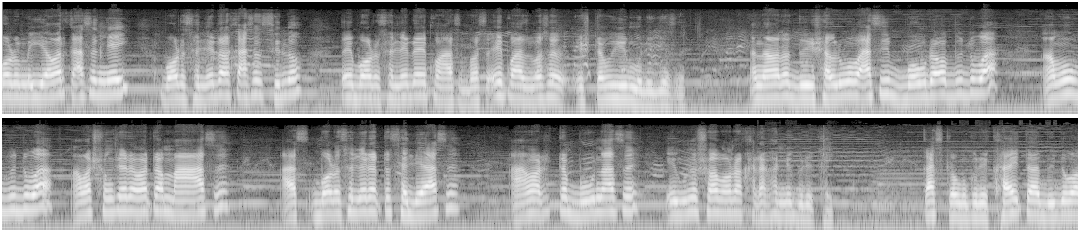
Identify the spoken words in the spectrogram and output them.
বড়ো মেয়ে আমার কাছে নেই, বড় ছেলেটা কাছে ছিল। তাই বড় ছেলেটা এই পাঁচ বছর, এই পাঁচ বছর স্টাফ হয়ে মরে গেছে। আর আমরা দুই বউ আছি বউরাও বিধবা আমিও বিধবা, আমার সংসারে একটা মা আছে, আর বড় ছেলের একটা ছেলে আছে, আমার একটা বোন আছে, এগুলো সব আমরা খাটাখাটি করে খাই। কাজকাম করে খাই, তা বিধবা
